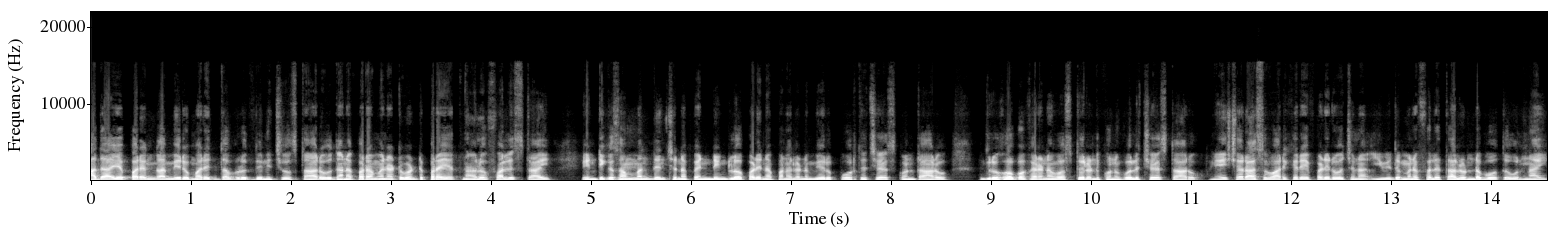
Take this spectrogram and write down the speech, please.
ఆదాయపరంగా మీరు మరింత వృద్ధిని చూస్తారు. ధనపరమైనటువంటి ప్రయత్నాలు ఫలిస్తాయి. ఇంటికి సంబంధించిన పెండింగ్లో పడిన పనులను మీరు పూర్తి చేసుకుంటారు. గృహోపకరణ వస్తువులను కొనుగోలు చేస్తారు. మేషరాశి వారికి రేపటి రోజున ఈ విధమైన ఫలితాలు ఉండబోతూ ఉన్నాయి.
